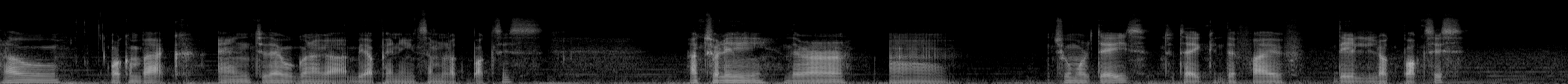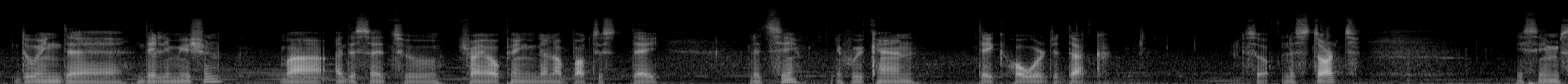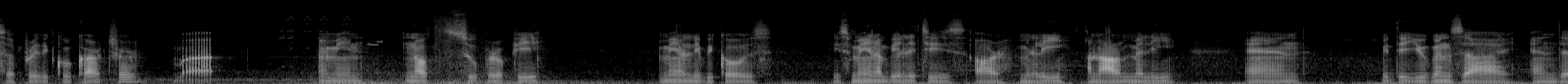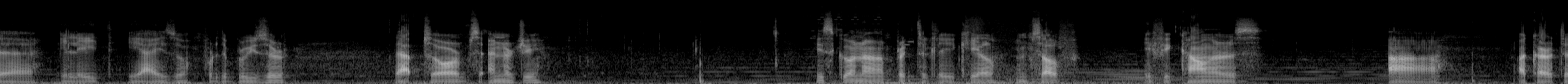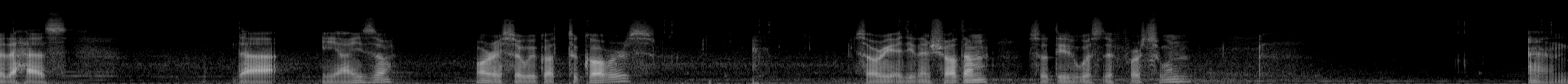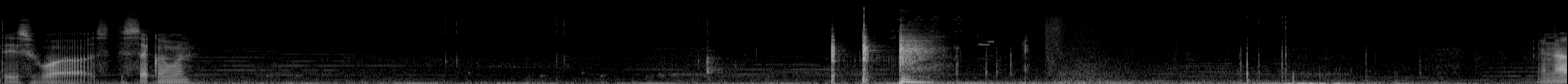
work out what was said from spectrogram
Hello, welcome back. And today we're gonna be opening some lock boxes. Actually, there are uh, two more days to take the five daily lock boxes doing the daily mission, but I decided to try opening the lock boxes today. Let's see if we can take Howard the Duck. So let's start. He seems a pretty cool character, but I mean, not super OP, mainly because his main abilities are melee, unarmed melee, and with the Yugonzai and the Elite Iaizo for the Bruiser that absorbs energy. He's gonna practically kill himself if he counters uh, a character that has the Iaizo. Alright, so we got two covers. Sorry, I didn't show them. So this was the first one. And this was the second one.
